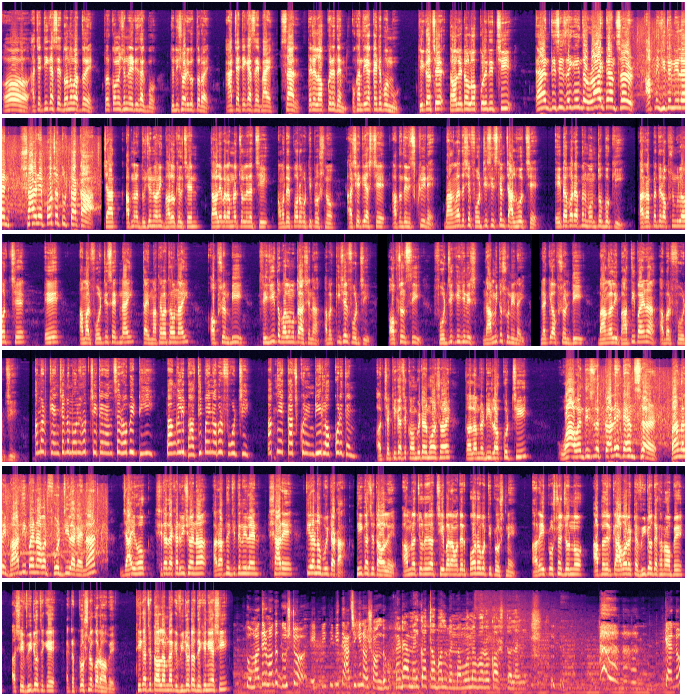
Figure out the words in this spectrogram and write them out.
ও আচ্ছা ঠিক আছে ধন্যবাদ তোরে। তোর কমিশন রেডি থাকব যদি সঠিক উত্তর হয়। আচ্ছা ঠিক আছে বাই স্যার তাহলে লক করে দেন ওখান থেকে কাইটে পড়মু। ঠিক আছে তাহলে এটাও লক করে দিচ্ছি। And this is again the right answer আপনি জিতে নিলেন সাড়ে পঁচাত্তর টাকা। যাক আপনারা দুজনে অনেক ভালো খেলছেন। তাহলে এবার আমরা চলে যাচ্ছি আমাদের পরবর্তী প্রশ্ন। আর সেটি আসছে আপনাদের স্ক্রিনে বাংলাদেশে ফোর জি সিস্টেম চালু হচ্ছে। এই ব্যাপারে আপনার মন্তব্য কি? আর আপনাদের অপশনগুলো হচ্ছে এ আমার ফোর জি সেট নাই তাই মাথা ব্যথাও নাই। অপশন বি থ্রি জি তো ভালো মতো আসে না আবার কিসের four G option C four G কি জিনিস নামই তো শুনি নাই। নাকি অপশন ডি বাঙালি ভাতি পায় না আবার ফোর জি আমার কেন যেন মনে হচ্ছে এটার অ্যান্সার হবে ডি বাঙালি ভাতি পায় না আবার ফোর জি আপনি এক কাজ করেন ডি লক করে দেন। আচ্ছা ঠিক আছে কম্পিউটার মহাশয় তাহলে আমরা ডি লক করছি। Wow and this is the correct answer বাঙালি ভাতই পায় না আবার ফোর জি লাগায় না। যাই হোক সেটা দেখার বিষয় না। আর আপনি জিতে নিলেন সাড়ে তিরানব্বই টাকা। ঠিক আছে তাহলে আমরা চলে যাচ্ছি এবার আমাদের পরবর্তী প্রশ্নে। আর এই প্রশ্নের জন্য আপনাদেরকে আবার একটা ভিডিও দেখানো হবে। আর সেই ভিডিও থেকে একটা প্রশ্ন করা হবে। ঠিক আছে তাহলে আমরা আগে ভিডিওটা দেখে নিয়ে আসি। তোমাদের মতো দুষ্ট এই পৃথিবীতে আছে কিনা সন্দেহ? ম্যাডাম এই কথা বলবেন না মনে বড় কষ্ট লাগে। কেন?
